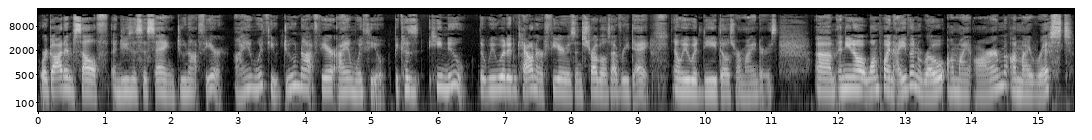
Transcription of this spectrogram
where God Himself and Jesus is saying, Do not fear. I am with you. Do not fear. I am with you. Because He knew that we would encounter fears and struggles every day, and we would need those reminders. Um, and you know, at one point, I even wrote on my arm, on my wrist,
